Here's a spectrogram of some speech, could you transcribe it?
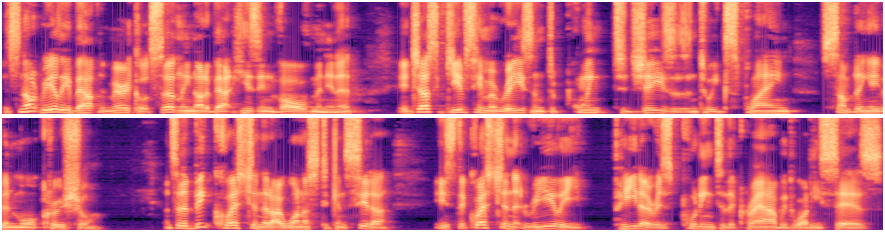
It's not really about the miracle. It's certainly not about his involvement in it. It just gives him a reason to point to Jesus and to explain something even more crucial. And so the big question that I want us to consider is the question that really Peter is putting to the crowd with what he says.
